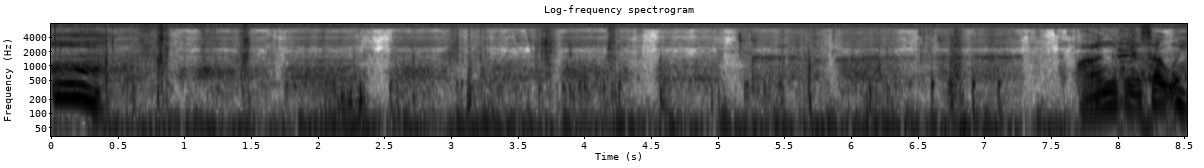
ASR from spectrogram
ni Hmm. Mana kena saut ni?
